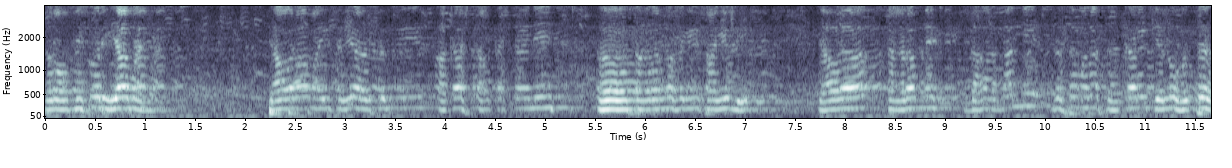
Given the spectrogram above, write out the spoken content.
जरा ऑफिसवर या माझ्या. त्यावेळेला माझी सगळी अडचण मी आकाश आकाशने संग्रामला सगळी सांगितली. त्यावेळेला संग्रामने दादांनी जसं मला सहकार्य केलं होतं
